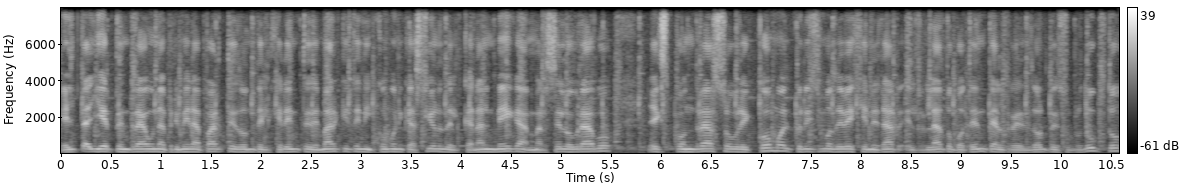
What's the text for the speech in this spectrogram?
El taller tendrá una primera parte donde el gerente de marketing y comunicaciones del canal Mega, Marcelo Bravo, expondrá sobre cómo el turismo debe generar el relato potente alrededor de su producto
